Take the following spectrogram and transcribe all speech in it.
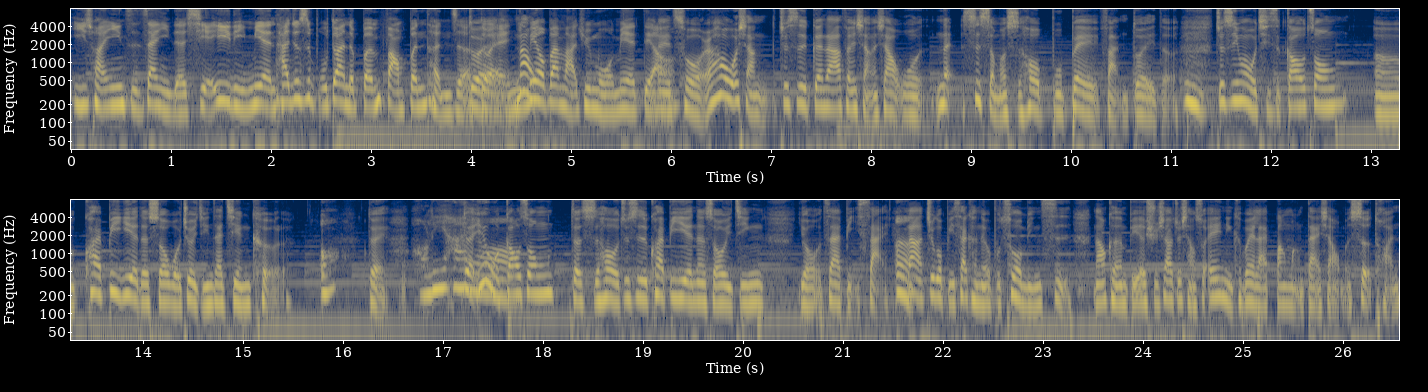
遗传因子在你的血液里面，它就是不断的奔放、奔腾着，对，对你没有办法去磨灭掉。没错。然后我想就是跟大家分享一下，我那是什么时候不被反对的？嗯，就是因为我其实高中呃快毕业的时候，我就已经在兼课了。哦。对，好厉害、哦！对，因为我高中的时候就是快毕业那时候已经有在比赛，嗯、那结果比赛可能有不错名次，然后可能别的学校就想说，哎，你可不可以来帮忙带一下我们社团？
